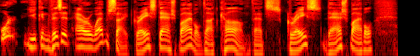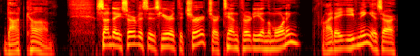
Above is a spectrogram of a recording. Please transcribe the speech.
or you can visit our website, grace-bible.com. That's grace-bible.com. Sunday services here at the church are 10:30 in the morning. Friday evening is our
